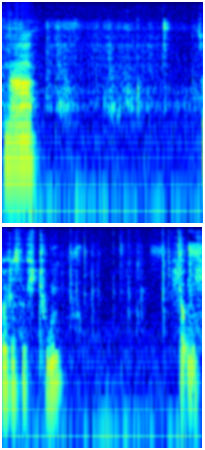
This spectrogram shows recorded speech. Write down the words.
Na. Soll ich das wirklich tun? Ich glaube nicht.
